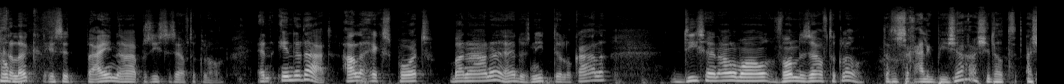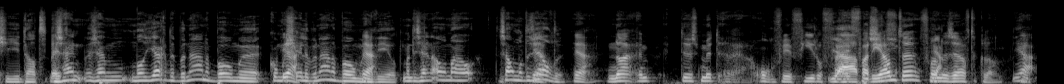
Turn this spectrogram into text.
eigenlijk is het bijna precies dezelfde kloon. En inderdaad, alle exportbananen, hè, dus niet de lokale, die zijn allemaal van dezelfde kloon. Dat is toch eigenlijk bizar als je dat... Als je dat er, zijn, er zijn miljarden bananenbomen, commerciële Ja. bananenbomen in de wereld. Maar die zijn allemaal, het is allemaal dezelfde. Ja, ja. Nou, dus met eh, ongeveer vier of vijf varianten van dezelfde kloon. Ja.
